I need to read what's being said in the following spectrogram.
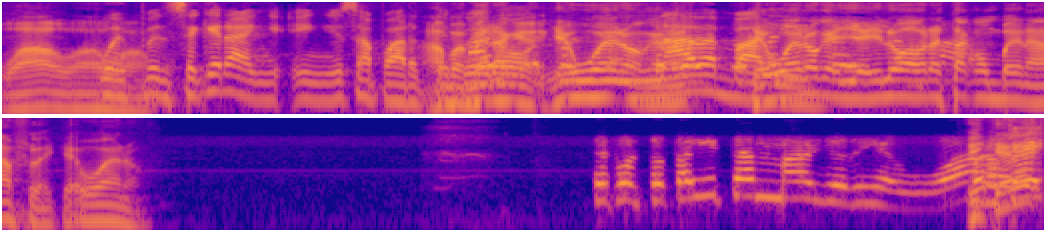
Wow, wow, pues wow. pensé que era en, en esa parte. Ah, pues pero mira, qué, qué bueno. que- Nada es qué válido. bueno que J-Lo ahora está con Ben Affleck. Qué bueno. Se portó tan y tan mal, yo dije, wow. ¿Pero ¿Y qué, qué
